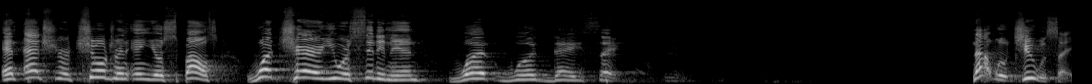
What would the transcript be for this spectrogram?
and ask your children and your spouse what chair you are sitting in, what would they say? Not what you would say.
